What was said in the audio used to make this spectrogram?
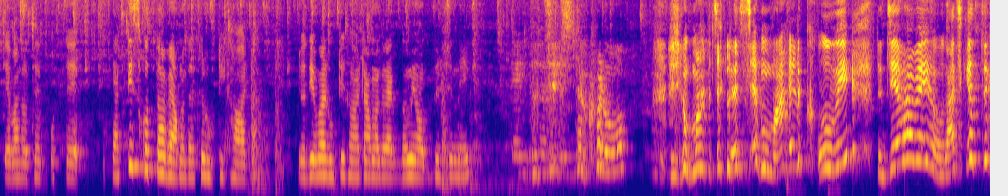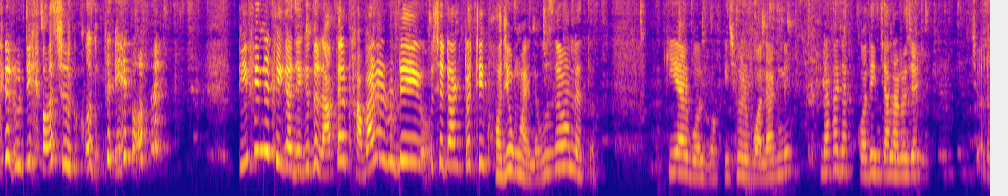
তো এবার হচ্ছে করতে প্র্যাকটিস করতে হবে আমাদেরকে রুটি খাওয়াটা। যদিও বা রুটি খাওয়াটা আমাদের একদমই অভ্যেস নেই। চেষ্টা করব। মা চলে এসছে মায়ের খুবই। যেভাবেই হোক আজকের থেকে রুটি খাওয়া শুরু করতেই হবে। টিফিনে ঠিক আছে কিন্তু রাতের খাবারের রুটি সেটা একটা ঠিক হজম হয় না বুঝতে পারলে তো? কি আর বলব? কিছু আর বলার নেই। দেখা যাক কদিন চালানো যায়। চলো।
